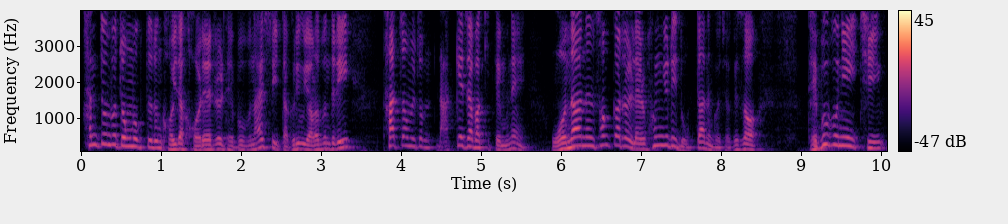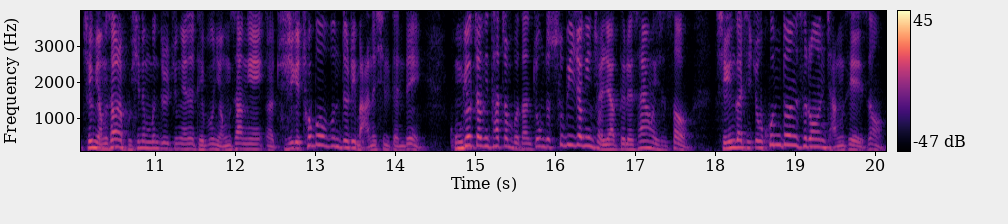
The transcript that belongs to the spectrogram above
한두 종목들은 거의 다 거래를 대부분 할 수 있다. 그리고 여러분들이 타점을 좀 낮게 잡았기 때문에 원하는 성과를 낼 확률이 높다는 거죠. 그래서 대부분이 지, 금 영상을 보시는 분들 중에는 대부분 영상에 어, 주식의 초보분들이 많으실 텐데 공격적인 타점보다는 좀더 수비적인 전략들을 사용하셔서 지금같이 좀 혼돈스러운 장세에서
